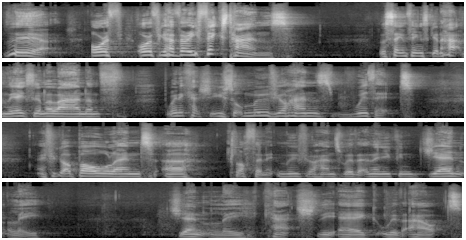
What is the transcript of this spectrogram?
There. Or if, or if you have very fixed hands, the same thing's going to happen. The egg's going to land, and when it catches you, you sort of move your hands with it. If you've got a bowl and a cloth in it, move your hands with it, and then you can gently, gently catch the egg without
